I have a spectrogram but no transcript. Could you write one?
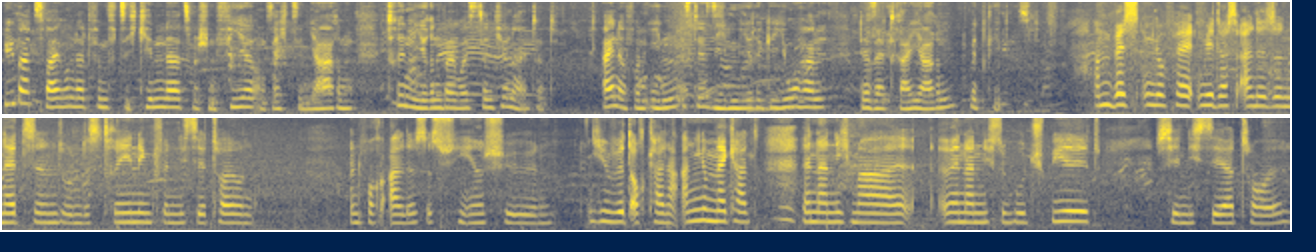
Über 250 Kinder zwischen 4 und 16 Jahren trainieren bei West End United. Einer von ihnen ist der siebenjährige Johann, der seit drei Jahren Mitglied ist. Am besten gefällt mir, dass alle so nett sind und das Training finde ich sehr toll und einfach alles ist hier schön. Hier wird auch keiner angemeckert, wenn er nicht mal, wenn er nicht so gut spielt. Das finde ich sehr toll.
